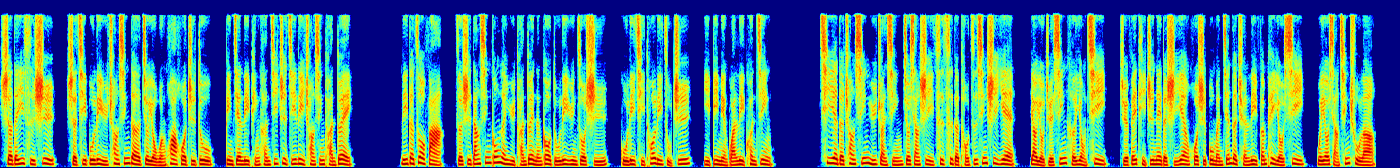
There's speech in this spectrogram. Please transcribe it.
舍的意思是舍弃不利于创新的旧有文化或制度，并建立平衡机制激励创新团队。离的做法，则是当新功能与团队能够独立运作时，鼓励其脱离组织。以避免管理困境。企业的创新与转型就像是一次次的投资新事业，要有决心和勇气，绝非体制内的实验或是部门间的权力分配游戏。唯有想清楚了，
